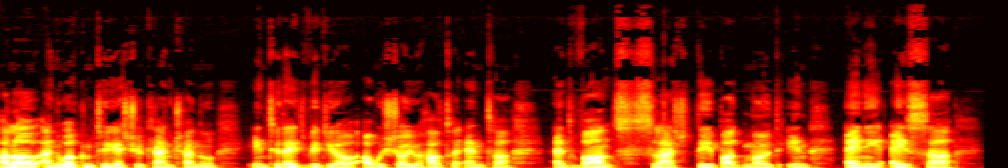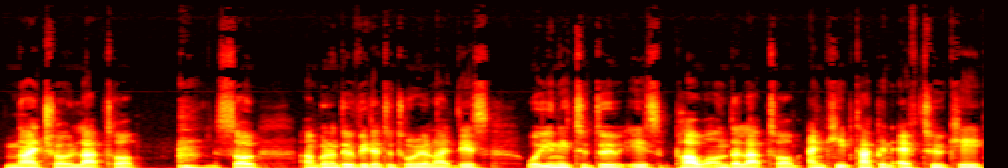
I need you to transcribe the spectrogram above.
Hello and welcome to Yes You Can channel. In today's video, I will show you how to enter advanced slash debug mode in any Acer Nitro laptop. so I'm going to do a video tutorial like this. What you need to do is power on the laptop and keep tapping F2 key.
